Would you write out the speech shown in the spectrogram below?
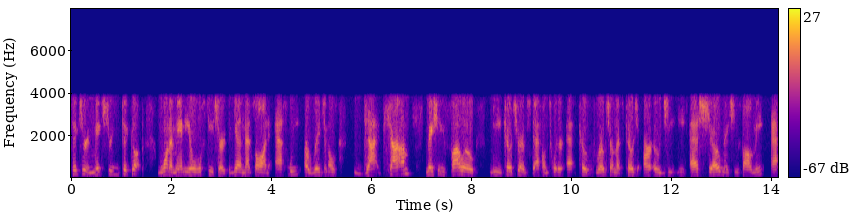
picture, and make sure you pick up one of Mandy Ogle's t-shirts. Again, that's on athleteoriginals.com. Make sure you follow the Coach Roges staff on Twitter at Coach Roges Show, and that's Coach R O G E S Show. Make sure you follow me at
